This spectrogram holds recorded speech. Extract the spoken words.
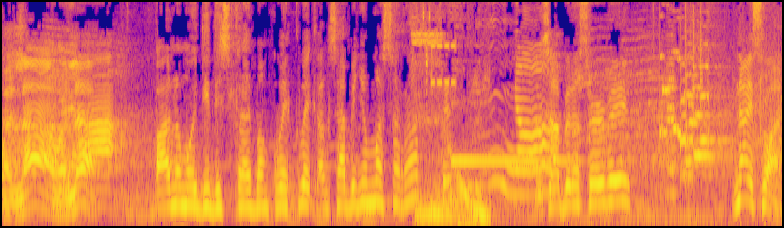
wala, wala. Paano mo i-describe ang kwek-kwek? Ang sabi niyo, masarap. Ang sabi ng survey, nice one.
